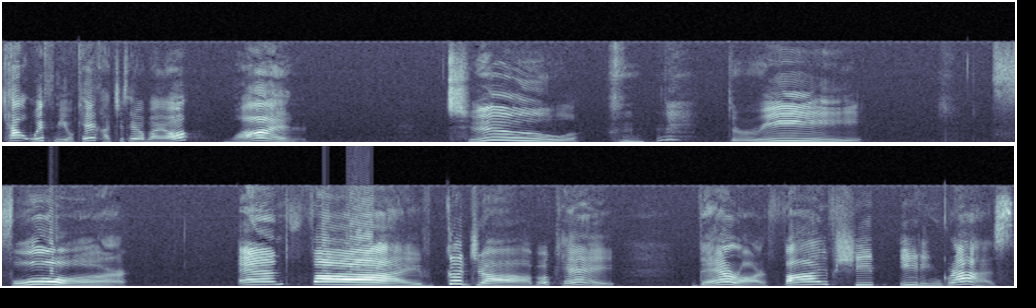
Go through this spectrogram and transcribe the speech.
Count with me, okay? 같이 세어 봐요. One, two, three, Okay. There are five sheep eating grass.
